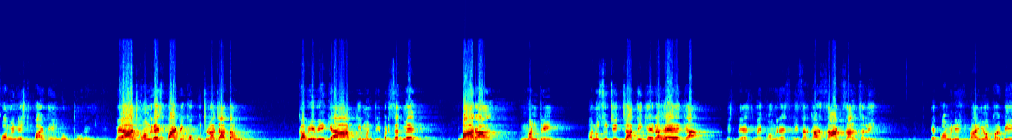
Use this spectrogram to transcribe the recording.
कम्युनिस्ट पार्टी लुप्त हो रही है मैं आज कांग्रेस पार्टी को पूछना चाहता हूं कभी भी क्या आपकी मंत्रिपरिषद में बारह मंत्री अनुसूचित जाति के रहे हैं क्या? इस देश में कांग्रेस की सरकार 60 साल चली। ये कम्युनिस्ट भाइयों को भी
